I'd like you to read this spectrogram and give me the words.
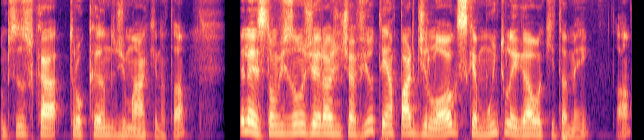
Não preciso ficar trocando de máquina, tá? Beleza, então visão geral a gente já viu. Tem a parte de logs, que é muito legal aqui também, tá?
